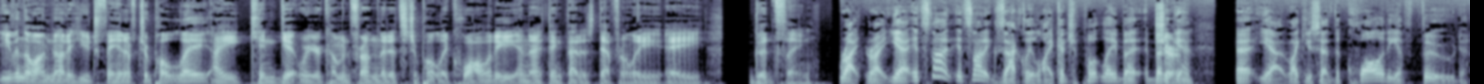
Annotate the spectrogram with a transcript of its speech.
even though I'm not a huge fan of Chipotle, I can get where you're coming from. That it's Chipotle quality, and I think that is definitely a good thing. Right, right. Yeah, it's not it's not exactly like a Chipotle, but but Sure. again, uh, yeah, like you said, the quality of food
